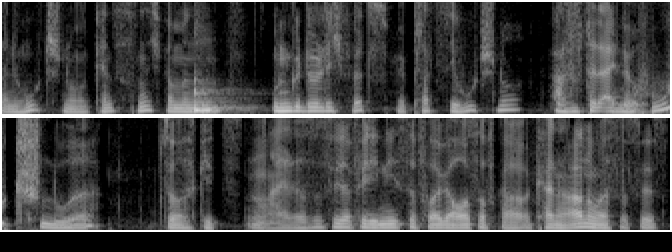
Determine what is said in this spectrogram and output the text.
Meine Hutschnur. Kennst du das nicht, wenn man ungeduldig wird? Mir platzt die Hutschnur. Was ist denn eine Hutschnur? So was geht's. Nein, das ist wieder für die nächste Folge Hausaufgabe. Keine Ahnung, was das ist.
